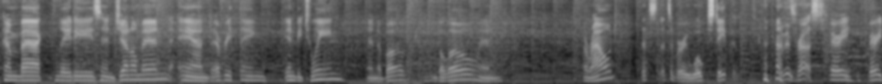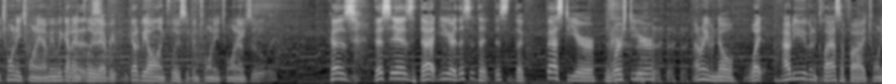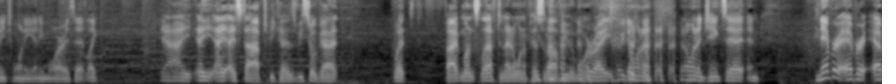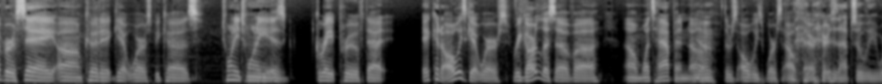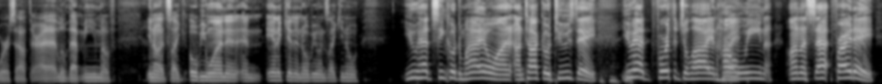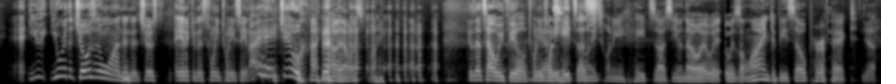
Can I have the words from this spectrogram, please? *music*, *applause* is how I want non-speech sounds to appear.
Welcome back, ladies and gentlemen, and everything in between and above and below and around. That's that's a very woke statement. *laughs* I'm impressed. Very, very 2020. I mean, we got to include is. every. We got to be all inclusive in 2020 Absolutely. because this is that year. This is the this is the best year, the worst year. *laughs* I don't even know what. How do you even classify 2020 anymore? Is it like Yeah, I, I I- stopped because we still got what five months left, and I don't want to piss it off even more. *laughs* right? We don't want to. we don't want to jinx it, and never, ever, ever say, um, "Could it get worse?" Because 2020 Mhm. is great proof that it could always get worse, regardless of uh, um, what's happened. Um, Yeah. There's always worse out *laughs* there. there is absolutely worse out there. I, I love that meme of, you know, it's like Obi Wan and, and Anakin, and Obi Wan's like, you know, you had Cinco de Mayo on, on Taco Tuesday. *laughs* You had Fourth of July and Right. Halloween on a Sat Friday. You you were the chosen one, and it shows Anakin as 2020 saying, "I hate you," *laughs* I know that was funny. *laughs* because that's how we feel. 2020 Yes, hates us. 2020 hates us, even though it, wa- it was aligned to be so perfect. Yeah.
